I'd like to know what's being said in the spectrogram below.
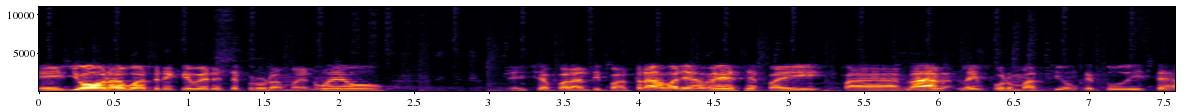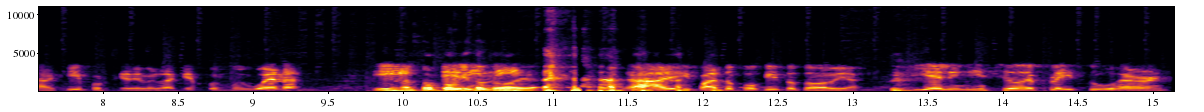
eh, yo ahora voy a tener que ver este programa de nuevo, echar para adelante y para atrás varias veces para, ir, para dar la información que tú diste aquí, porque de verdad que fue muy buena. Y falta un poquito todavía. Ay, falta un poquito todavía. Y el inicio de Play to Earn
